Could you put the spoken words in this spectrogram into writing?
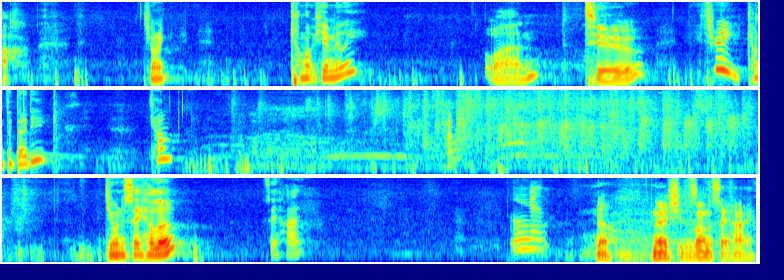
Ah. Do you want to come up here, Millie? One, two, three. Come to daddy. Come. Come. Do you want to say hello? Say hi. No, no, she doesn't want to say hi.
